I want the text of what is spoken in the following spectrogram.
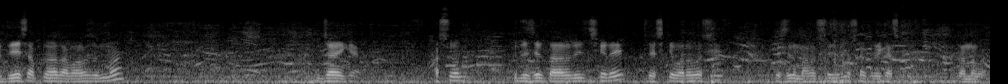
এ দেশ আপনার আমার জন্য জায়গা। আসুন বিদেশের তাড়াতাড়ি ছেড়ে দেশকে ভালোবাসি দেশের মানুষের জন্য সরকারি কাজ করি ধন্যবাদ।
